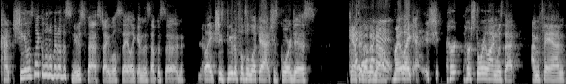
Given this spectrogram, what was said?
kind she was like a little bit of a snooze fest, I will say, like in this episode. Yeah. Like she's beautiful to look at, she's gorgeous. Can't say that don't enough. wanna- But like she, her her storyline was that I'm a fan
